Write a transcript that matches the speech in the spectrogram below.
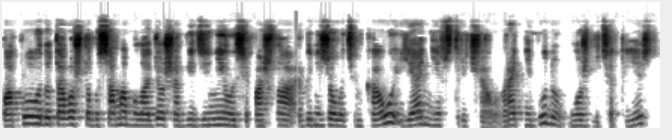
По поводу того, чтобы сама молодежь объединилась и пошла организовывать НКО, я не встречала. Врать не буду, может быть, это есть,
